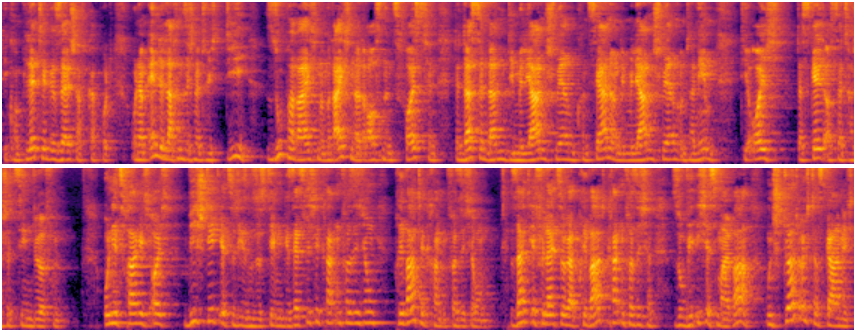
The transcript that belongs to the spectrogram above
die komplette Gesellschaft kaputt. Und am Ende lachen sich natürlich die Superreichen und Reichen da draußen ins Fäustchen. Denn das sind dann die milliardenschweren Konzerne und die milliardenschweren Unternehmen, die euch das Geld aus der Tasche ziehen dürfen. Und jetzt frage ich euch, wie steht ihr zu diesem System gesetzliche Krankenversicherung, private Krankenversicherung? Seid ihr vielleicht sogar privat krankenversichert, so wie ich es mal war? Und stört euch das gar nicht,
